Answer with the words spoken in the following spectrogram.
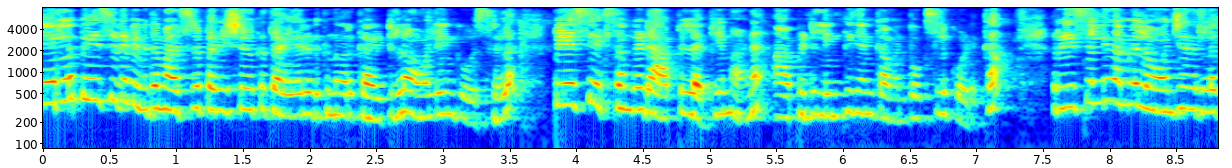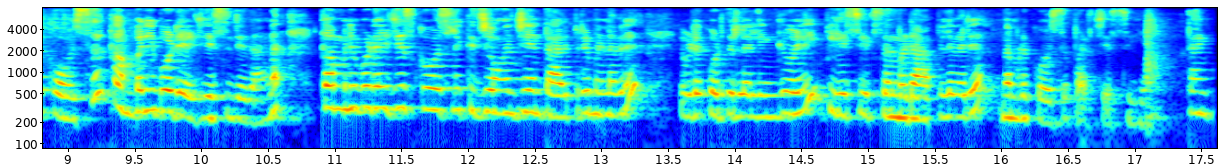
കേരള പി എസ് സിയുടെ വിവിധ മത്സര പരീക്ഷകൾക്ക് തയ്യാറെടുക്കുന്നവർക്കായിട്ടുള്ള ഓൺലൈൻ കോഴ്സുകൾ P S C exam guide ആപ്പിൽ ലഭ്യമാണ്. ആപ്പിന്റെ ലിങ്ക് ഞാൻ കമന്റ് ബോക്സിൽ കൊടുക്കാം. റീസെന്റ്ലി നമ്മൾ ലോഞ്ച് ചെയ്തിട്ടുള്ള course company board L G എസിന്റെതാണ് company board L G S കോഴ്സിലേക്ക് ജോയിൻ ചെയ്യാൻ താല്പര്യമുള്ളവർ ഇവിടെ കൊടുത്തിട്ടുള്ള ലിങ്ക് വഴി P S C exam guide ആപ്പിൽ വരെ നമ്മുടെ കോഴ്സ് പർച്ചേസ് ചെയ്യാം. താങ്ക്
